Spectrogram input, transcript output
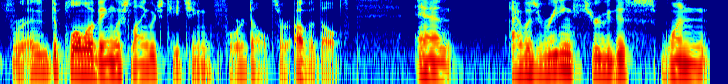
for a diploma of English language teaching for adults or of adults. And I was reading through this one.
